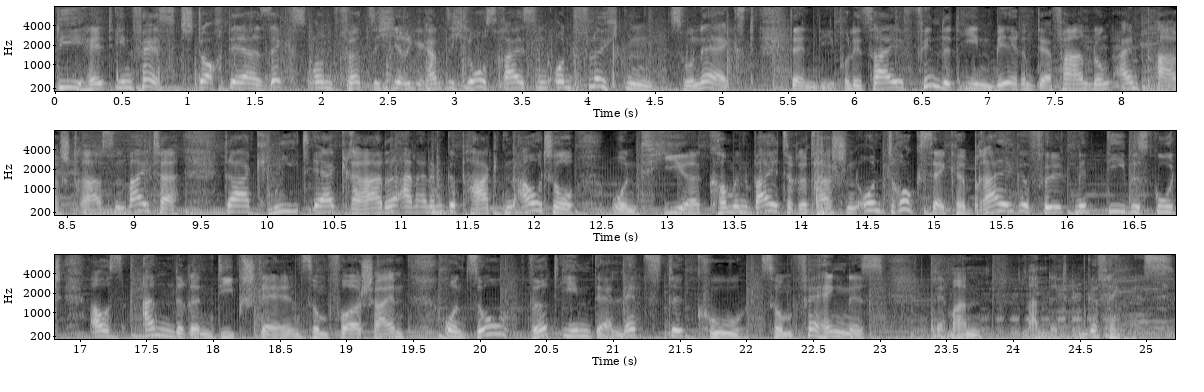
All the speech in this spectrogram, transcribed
Die hält ihn fest. Doch der 46-Jährige kann sich losreißen und flüchten. Zunächst. Denn die Polizei findet ihn während der Fahndung ein paar Straßen weiter. Da kniet er gerade an einem geparkten Auto. Und hier kommen weitere Taschen und Rucksäcke prall gefüllt mit Diebesgut aus anderen Diebstählen zum Vorschein. Und so wird ihm der letzte Coup zum Verhängnis. Der Mann landet im Gefängnis.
